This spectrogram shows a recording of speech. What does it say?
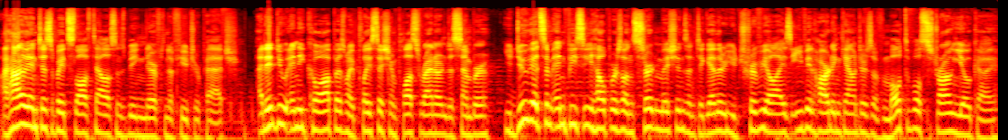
I highly anticipate sloth talismans being nerfed in a future patch. I didn't do any co-op as my PlayStation Plus ran out in December. You do get some NPC helpers on certain missions and together you trivialize even hard encounters of multiple strong yokai.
